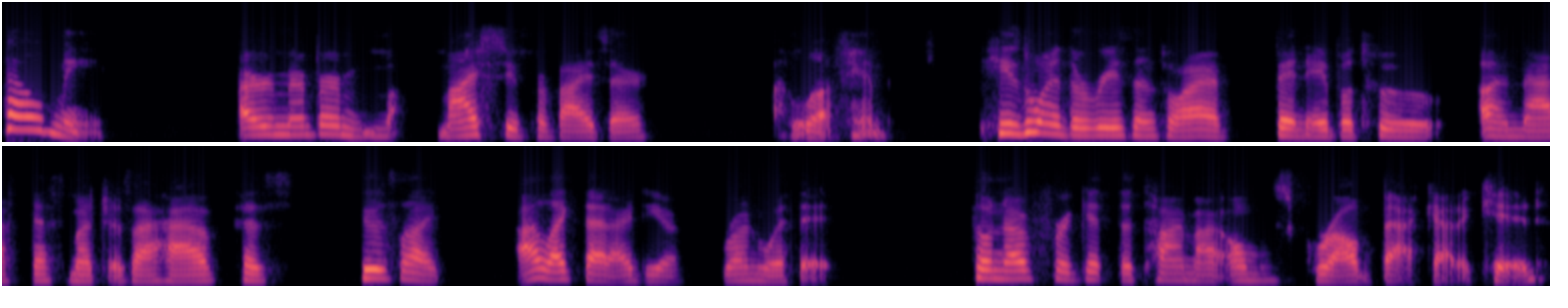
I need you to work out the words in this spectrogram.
tell me. I remember m- my supervisor, I love him. He's one of the reasons why I've been able to unmask as much as I have because he was like, I like that idea, run with it. He'll never forget the time I almost growled back at a kid.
